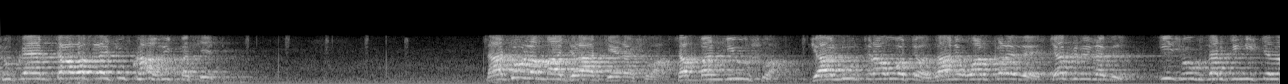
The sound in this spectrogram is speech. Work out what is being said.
چکا ارتا وقت چکا آگی دا ټول ماجرا تیرا شوا سب بندیو شوا. جالو تراو ته ځان ورکړې ده چکرې لګي ایسوک در کې نشته د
